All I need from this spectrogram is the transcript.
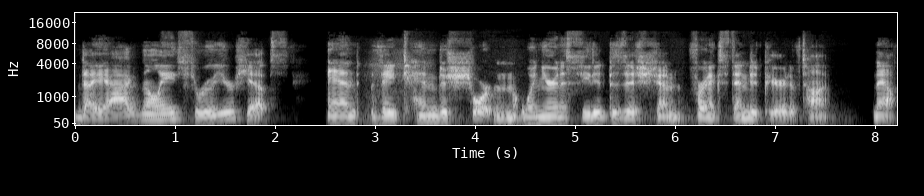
diagonally through your hips and they tend to shorten when you're in a seated position for an extended period of time. Now,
